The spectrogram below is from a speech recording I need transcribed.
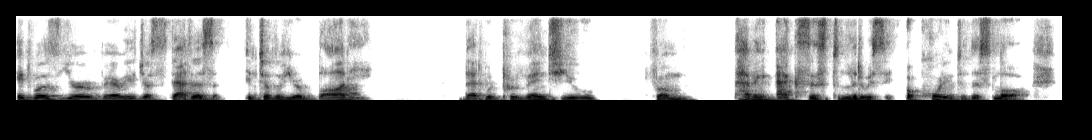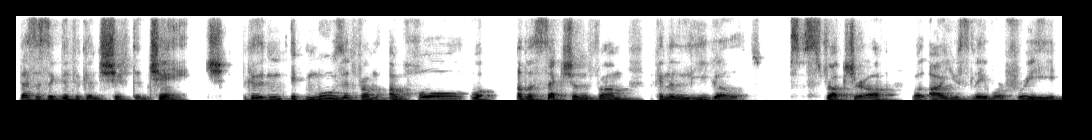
it was your very just status in terms of your body that would prevent you from having access to literacy according to this law. That's a significant shift and change because it, it moves it from a whole other section from kind of legal structure of, well, are you slave or free,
